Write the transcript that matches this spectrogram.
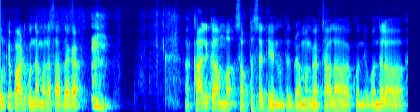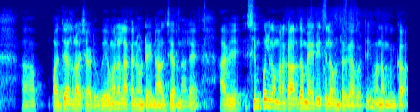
ఊరికే పాడుకుందాం అలా సరదాగా. కాళికాంబ సప్తసతి అని ఉంటుంది. బ్రహ్మం గారు చాలా కొన్ని వందల పద్యాలు రాశాడు. వేమనలాగానే ఉంటాయి నాలుగు చరణాలే. అవి సింపుల్గా మనకు అర్థమయ్యే రీతిలో ఉంటుంది కాబట్టి మనం ఇంకా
